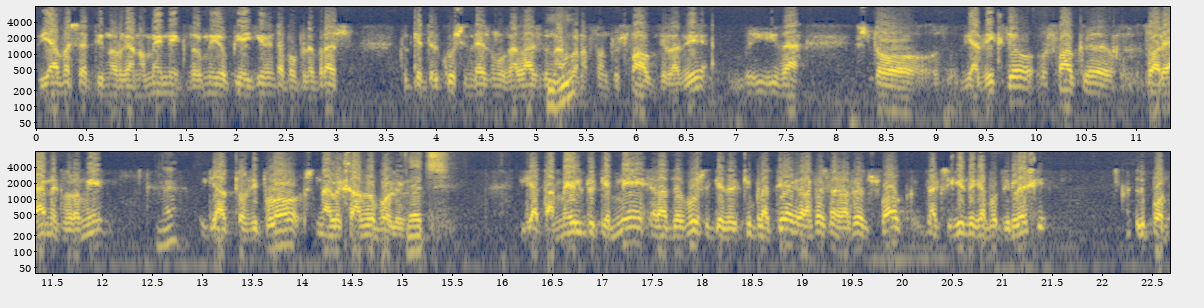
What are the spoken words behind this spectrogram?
διάβασα την οργανωμένη εκδρομή η οποία γίνεται από πλευράς του κεντρικού συνδέσμου γαλάζιων mm -hmm. αυτών του ΣΦΑΟΚ δηλαδή. Είδα στο διαδίκτυο ο ΣΦΑΟΚ ε, δωρεάν εκδρομή ναι. για το διπλό στην Αλεξανδρούπολη. Έτσι. Για τα μέλη του και μη ραντεβού στην κεντρική πλατεία, εγγραφές στα γραφεία του ΣΦΑΟΚ, εντάξει γίνεται και από τη Λέσχη. Λοιπόν,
